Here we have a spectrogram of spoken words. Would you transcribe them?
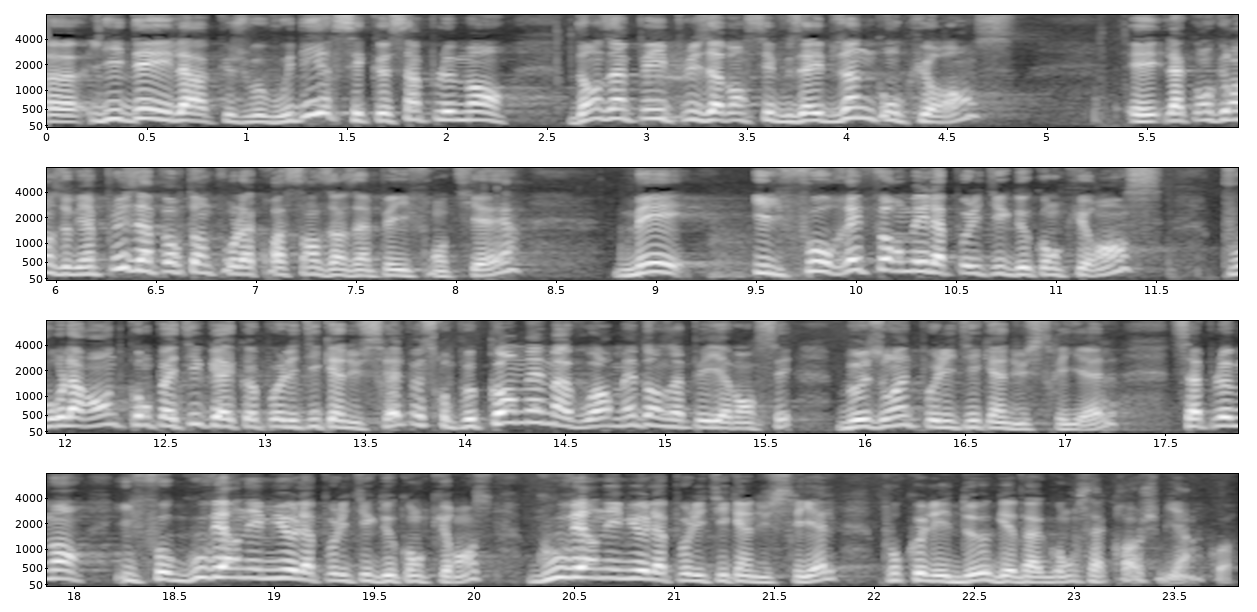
euh, l'idée là que je veux vous dire, c'est que simplement, dans un pays plus avancé, vous avez besoin de concurrence, et la concurrence devient plus importante pour la croissance dans un pays frontière, Mais il faut réformer la politique de concurrence pour la rendre compatible avec la politique industrielle, parce qu'on peut quand même avoir, même dans un pays avancé, besoin de politique industrielle. Simplement, il faut gouverner mieux la politique de concurrence, gouverner mieux la politique industrielle, pour que les deux wagons s'accrochent bien. Quoi.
